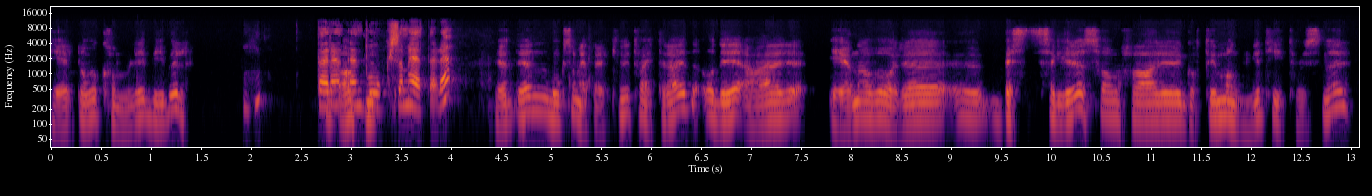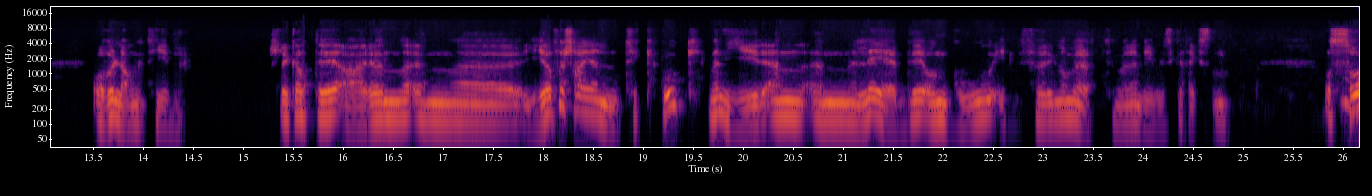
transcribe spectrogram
helt overkommelig bibel. Mm. Det er en, en bok som heter det? Det er en bok som heter Knut Veitereid, og det er en av våre eh, bestselgere som har gått i mange titusener over lang tid. Slik at det er en, en eh, i og for seg en tykk bok, men gir en, en ledig og en god innføring og møte med den bibelske teksten. Og så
